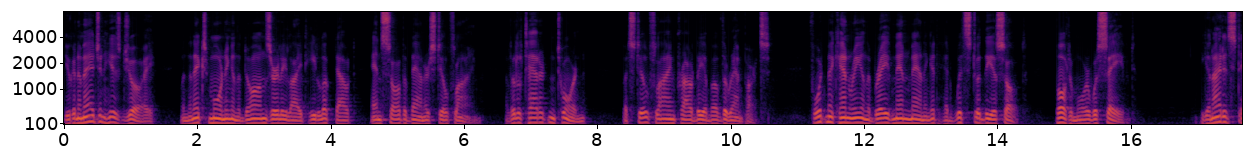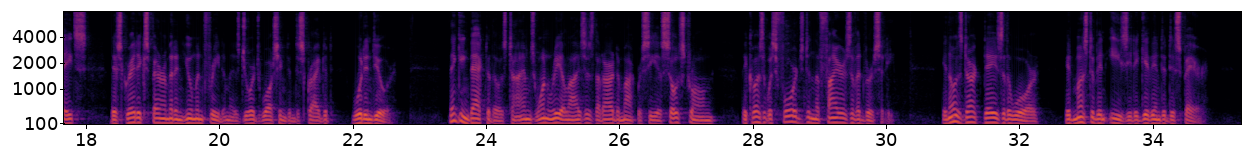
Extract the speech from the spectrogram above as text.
You can imagine his joy when the next morning in the dawn's early light he looked out and saw the banner still flying, a little tattered and torn, but still flying proudly above the ramparts. Fort McHenry and the brave men manning it had withstood the assault. Baltimore was saved. The United States, this great experiment in human freedom, as George Washington described it, would endure. Thinking back to those times, one realizes that our democracy is so strong because it was forged in the fires of adversity. In those dark days of the war, it must have been easy to give in to despair.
